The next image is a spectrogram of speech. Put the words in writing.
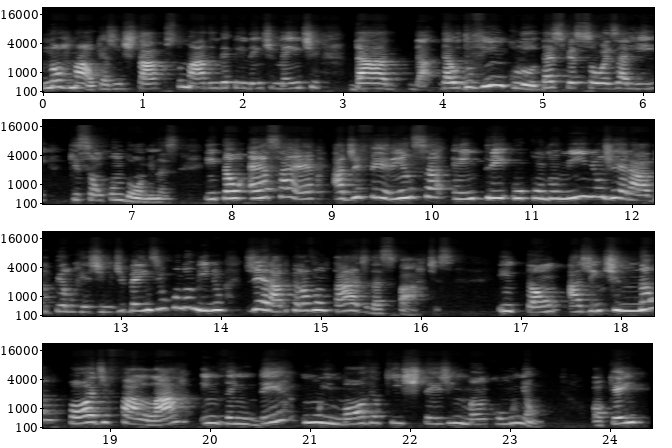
normal, que a gente está acostumado, independentemente da, da, do vínculo das pessoas ali que são condôminas. Então, essa é a diferença entre o condomínio gerado pelo regime de bens e o condomínio gerado pela vontade das partes. Então, a gente não pode falar em vender um imóvel que esteja em mancomunhão, ok?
